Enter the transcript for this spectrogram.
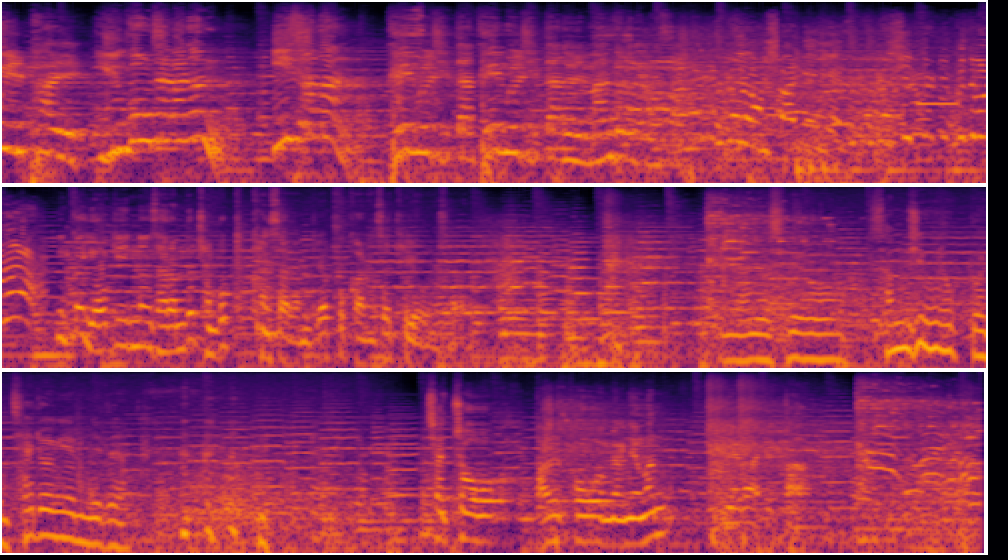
5.18 유공자라는 이상한 괴물 집단, 괴물 집단을 만들어내면서 그러니까 여기 있는 사람들 전부 북한 사람들이야. 북한에서 태어온 사람. 안녕하세요. 36번 채령입니다. 최초 발포 명령은 내가 했다. 아!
